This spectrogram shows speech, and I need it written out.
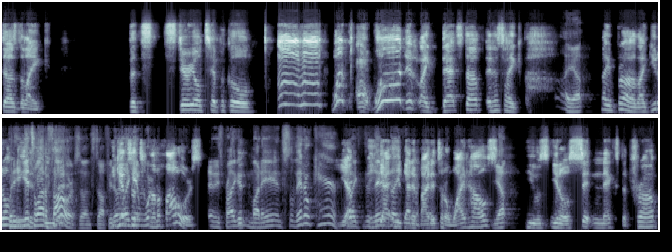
does the like the stereotypical "Mhm, what uh, what like that stuff and it's like Yep. like bro like you don't But he gets a lot of do that. followers on stuff. You he know, gets like a ton of followers and he's probably getting money, and so they don't care. yep Like he, got, he got invited to the white house Yep. He was you know sitting next to trump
